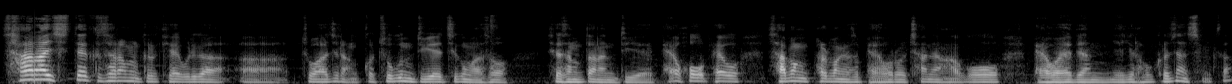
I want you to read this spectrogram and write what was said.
살아있을 때 그 사람을 그렇게 우리가 아, 좋아하지 않고 죽은 뒤에 지금 와서 세상 떠난 뒤에 배호 배호 사방팔방에서 배호를 찬양하고 배호에 대한 얘기를 하고 그러지 않습니까?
